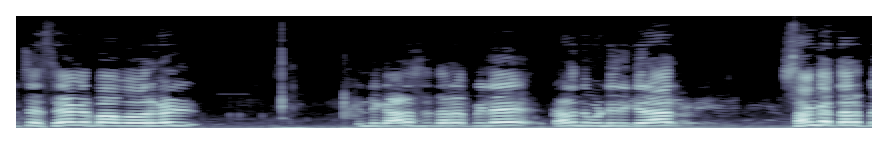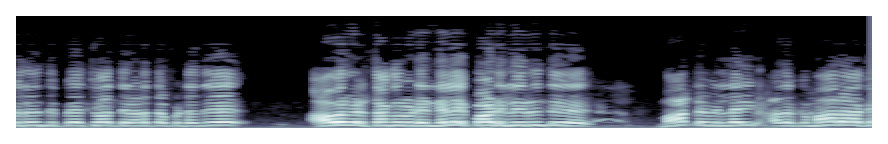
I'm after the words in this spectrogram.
அமைச்சர் சேகர்பாபு அவர்கள் இன்றைக்கு அரசு தரப்பிலே கலந்து கொண்டிருக்கிறார். சங்க தரப்பிலிருந்து பேச்சுவார்த்தை நடத்தப்பட்டது. அவர்கள் தங்களுடைய நிலைப்பாடிலிருந்து மாற்றவில்லை. அதற்கு மாறாக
